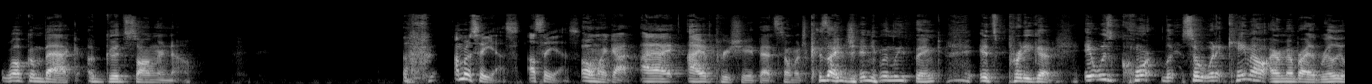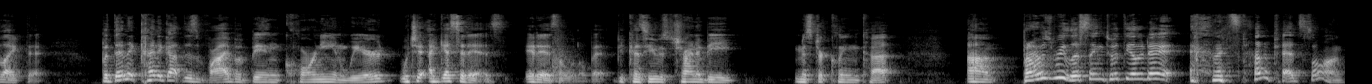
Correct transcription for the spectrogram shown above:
"Welcome Back" a good song or no? I'm gonna say yes. I'll say yes. Oh my god, I I appreciate that so much because I genuinely think it's pretty good. It was cor- so when it came out, I remember I really liked it, but then it kind of got this vibe of being corny and weird, which I guess it is. It is a little bit because he was trying to be Mr. Clean Cut. Um, but I was re-listening to it the other day, and it's not a bad song.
